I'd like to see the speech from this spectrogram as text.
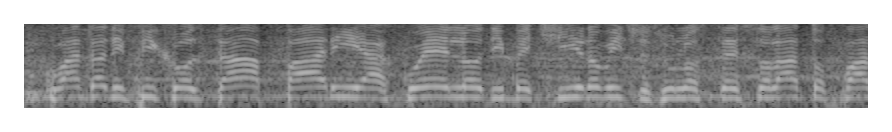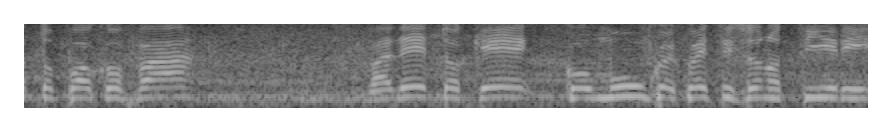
In quanto a difficoltà pari a quello di Becirovic sullo stesso lato fatto poco fa. Va detto che comunque questi sono tiri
